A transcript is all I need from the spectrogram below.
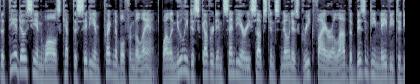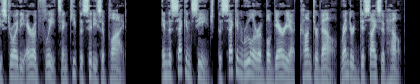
The Theodosian walls kept the city impregnable from the land, while a newly discovered incendiary substance known as Greek fire allowed the Byzantine navy to destroy the Arab fleets and keep the city supplied. In the second siege, the second ruler of Bulgaria, Khan Tervel, rendered decisive help.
